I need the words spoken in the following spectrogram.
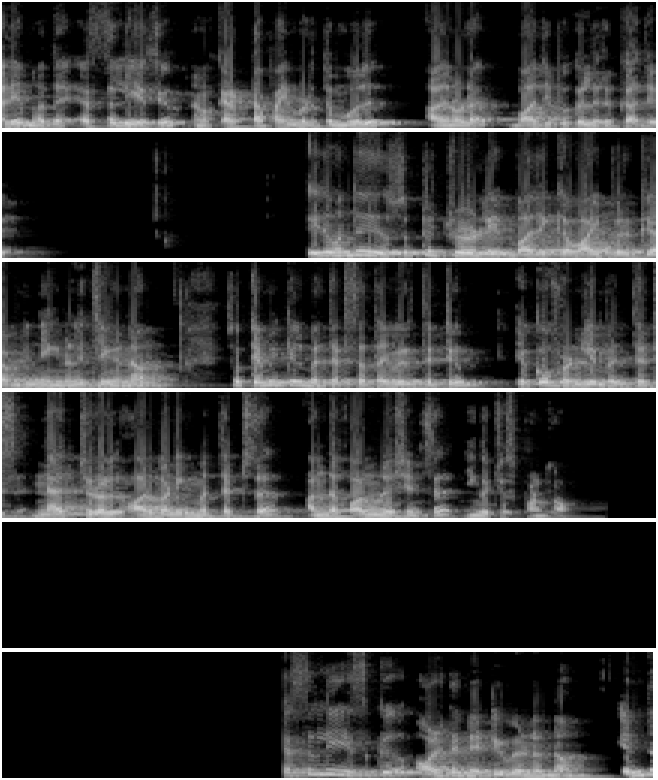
அதே மாதிரி தான் எஸ்எல்இஎஸையும் நம்ம கரெக்டாக பயன்படுத்தும் போது அதனோட பாதிப்புகள் இருக்காது. இது வந்து சுற்றுச்சூழலை பாதிக்க வாய்ப்பு இருக்குது அப்படின்னு நீங்கள் நினைச்சீங்கன்னா ஸோ கெமிக்கல் மெத்தட்ஸை தவிர்த்துட்டு eco friendly methods natural organic மெத்தட்ஸை அந்த ஃபார்முலேஷன்ஸை நீங்கள் சூஸ் பண்ணலாம். எஸ்எல்ஏஎஸ்க்கு ஆல்டர்னேட்டிவ் வேணும்னா எந்த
